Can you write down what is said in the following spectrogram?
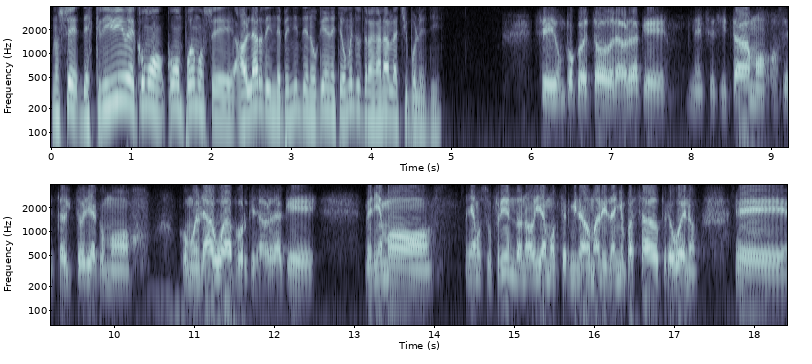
No sé, describime cómo, cómo podemos eh, hablar de Independiente de Neuquén en este momento tras ganar la Chipoletti. Sí, un poco de todo. La verdad que necesitábamos esta victoria como, como el agua, porque la verdad que veníamos veníamos sufriendo, no habíamos terminado mal el año pasado, pero bueno, eh,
